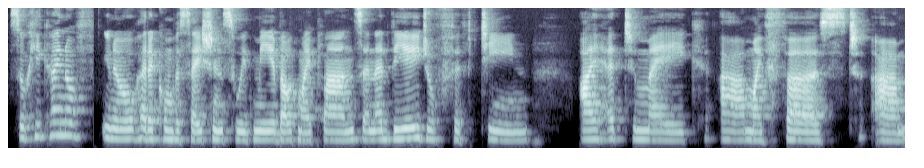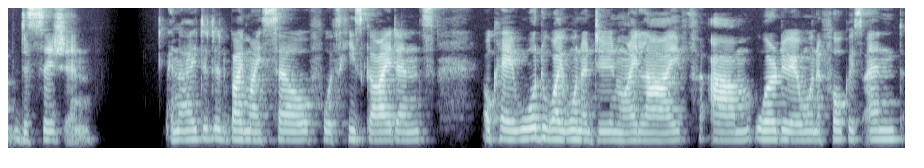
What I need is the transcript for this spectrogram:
So he kind of, you know, had a conversations with me about my plans. And at the age of 15, I had to make uh, my first um, decision. And I did it by myself with his guidance. Okay, what do I want to do in my life? Um, where do I want to focus? And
